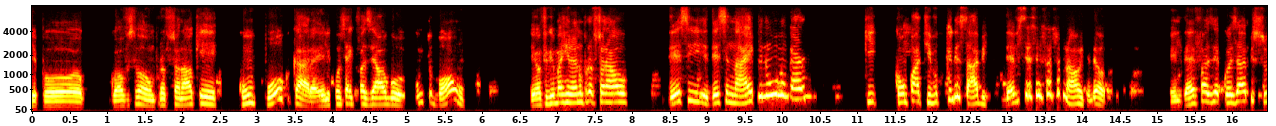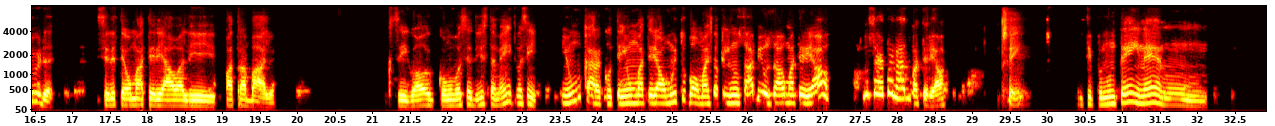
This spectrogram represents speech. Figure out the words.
Tipo, igual você falou, um profissional que com pouco, cara, ele consegue fazer algo muito bom. Eu fico imaginando um profissional desse, desse naipe num lugar que compatível com o que ele sabe. Deve ser sensacional, entendeu? Ele deve fazer coisa absurda se ele tem um material ali para trabalho. Se igual como você disse também, tipo assim, em um cara que tem um material muito bom, mas só que ele não sabe usar o material, não serve para nada o material. Sim. Tipo, não tem, né? Não...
